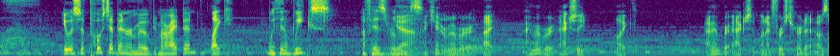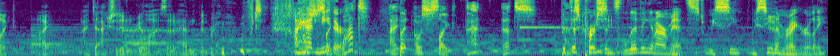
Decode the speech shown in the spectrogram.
Wow. It was supposed to have been removed. Am I right, Ben? Like within weeks of his release? Yeah. I can't remember. I I remember actually like I remember actually when I first heard it, I was like I I actually didn't realize that it hadn't been removed. I was had just like, neither. what? I, But- I was just like that. That's. but that's this crazy. person's living in our midst. We see we see Yeah. them regularly,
